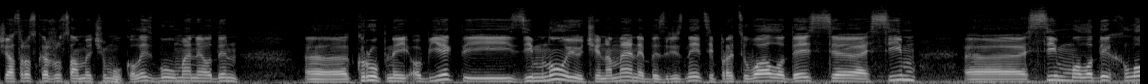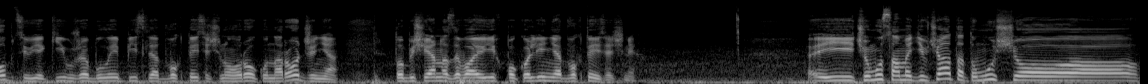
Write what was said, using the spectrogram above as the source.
Зараз розкажу саме чому. Колись був у мене один е, крупний об'єкт, і зі мною чи на мене без різниці працювало десь е, сім, е, сім молодих хлопців, які вже були після 2000 року народження. Тобі ж я називаю їх покоління 2000-х. І чому саме дівчата? Тому що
